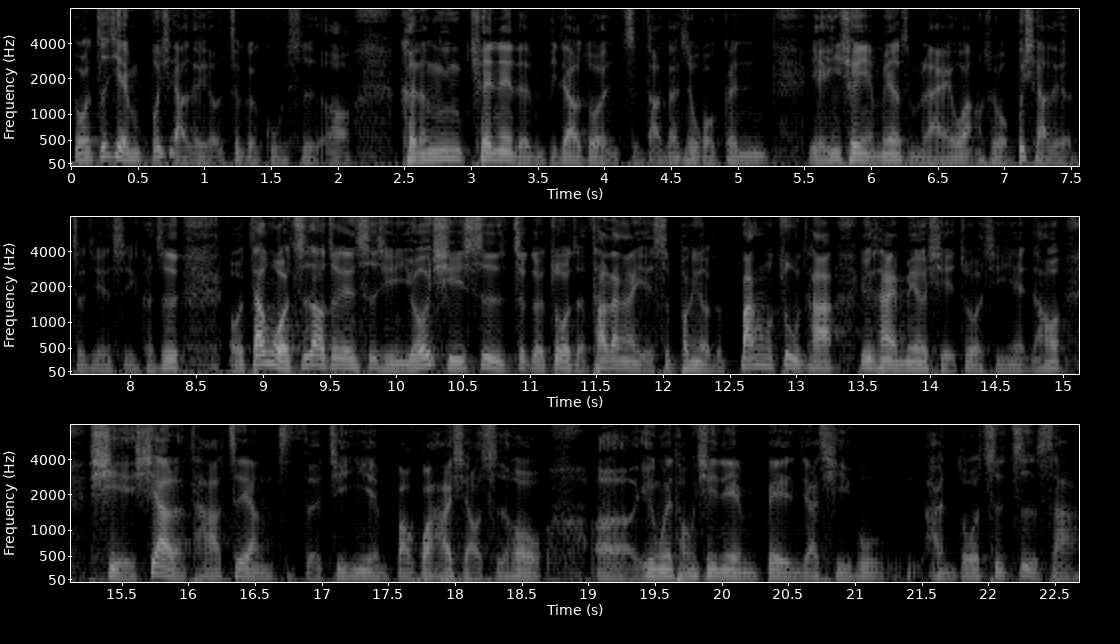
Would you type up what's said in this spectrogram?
我之前不晓得有这个故事哦，可能圈内的人比较多人知道，但是我跟演艺圈也没有什么来往，所以我不晓得有这件事情。可是我当我知道这件事情，尤其是这个作者，他当然也是朋友的帮助他，因为他也没有写作经验，然后写下了他这样子的经验，包括他小时候呃因为同性恋被人家欺负。很多次自杀，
